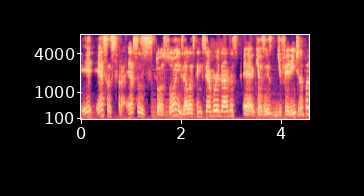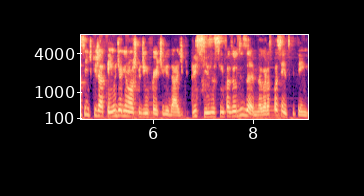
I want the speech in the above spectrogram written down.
e, essas, essas situações, elas têm que ser abordadas, é, que às vezes, diferente da paciente que já tem o diagnóstico de infertilidade, que precisa sim fazer os exames. Agora, as pacientes que têm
